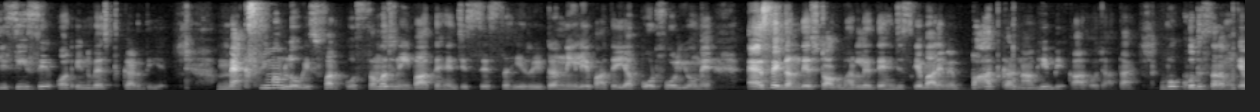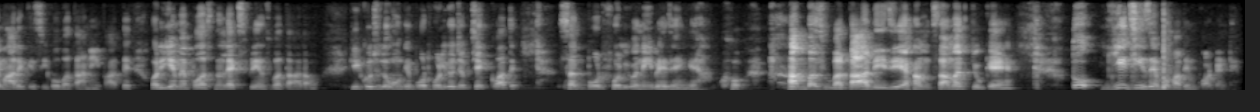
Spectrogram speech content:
किसी से और इन्वेस्ट कर दिए। मैक्सिमम लोग इस फ़र्क को समझ नहीं पाते हैं, जिससे सही रिटर्न नहीं ले पाते या पोर्टफोलियो में ऐसे गंदे स्टॉक भर लेते हैं, जिसके बारे में बात करना भी बेकार हो जाता है। वो खुद शर्म के मारे किसी को बता नहीं पाते। और ये मैं पर्सनल एक्सपीरियंस बता रहा हूँ कि कुछ लोगों के पोर्टफोलियो जब चेक करवाते, सर पोर्टफोलियो नहीं भेजेंगे आपको। आप बस बता दीजिए, हम समझ चुके हैं। तो ये चीज़ें बहुत इंपॉर्टेंट है।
